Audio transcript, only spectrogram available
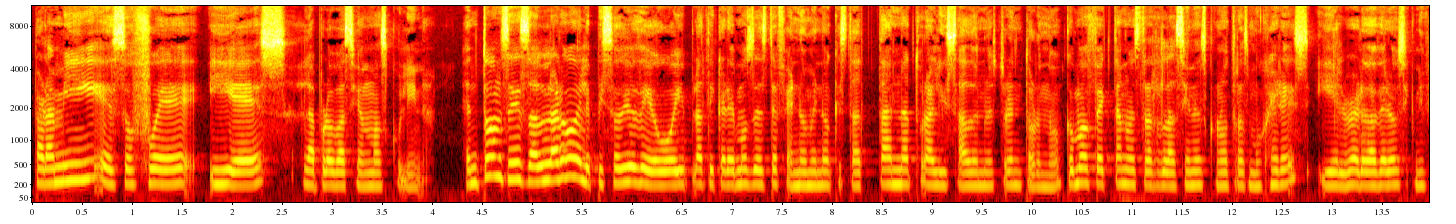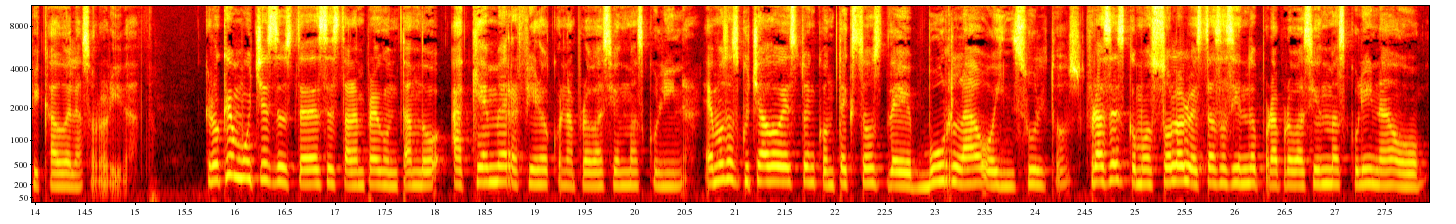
Para mí eso fue y es la aprobación masculina. Entonces, a lo largo del episodio de hoy platicaremos de este fenómeno que está tan naturalizado en nuestro entorno, cómo afecta nuestras relaciones con otras mujeres y el verdadero significado de la sororidad. Creo que muchos de ustedes estarán preguntando a qué me refiero con aprobación masculina. Hemos escuchado esto en contextos de burla o insultos. Frases como solo lo estás haciendo por aprobación masculina o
